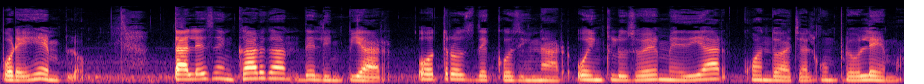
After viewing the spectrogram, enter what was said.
Por ejemplo, tales se encargan de limpiar, otros de cocinar o incluso de mediar cuando haya algún problema.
